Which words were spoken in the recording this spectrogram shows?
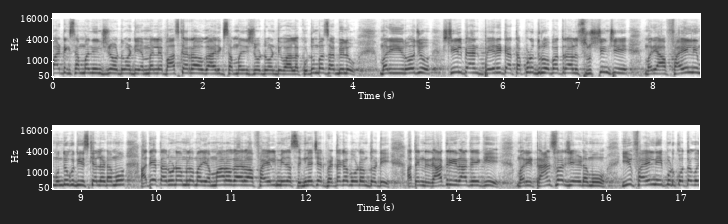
పార్టీకి సంబంధించినటువంటి ఎమ్మెల్యే భాస్కర్ రావు గారికి సంబంధించినటువంటి వాళ్ళ కుటుంబ సభ్యులు మరి ఈరోజు స్టీల్ ప్లాంట్ పేరిట తప్పుడు ధృవపత్రాలు సృష్టించి మరి ఆ ఫైల్ని ముందుకు తీసుకెళ్ళడము. అదే తరుణంలో మరి ఎంఆర్ఓ గారు ఆ ఫైల్ మీద సిగ్నేచర్ పెట్టకపోవడంతో అతన్ని రాత్రికి రాత్రికి మరి ట్రాన్స్ఫర్ చేయడము. ఈ ఫైల్ని ఇప్పుడు కొత్తగా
